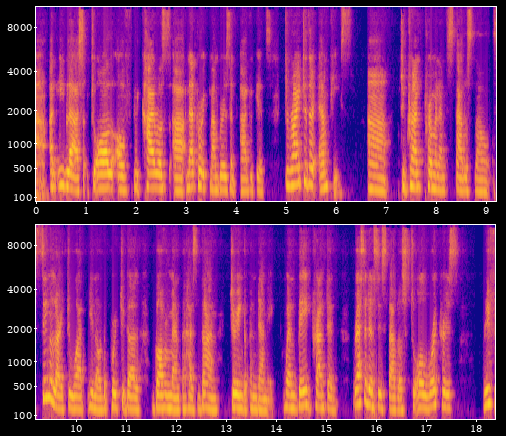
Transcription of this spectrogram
uh an e-blast to all of the Kairos uh, network members and advocates to write to their MPs uh, to grant permanent status now, similar to what you know the Portugal government has done during the pandemic when they granted residency status to all workers, ref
